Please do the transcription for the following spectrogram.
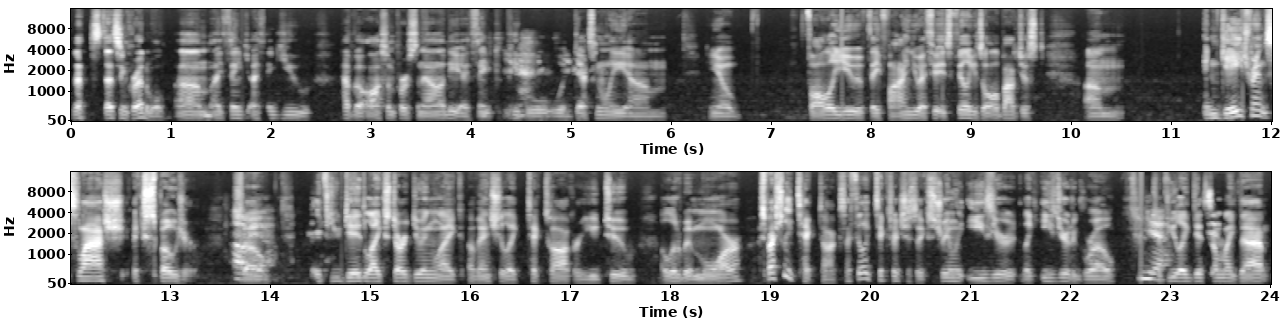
That's that's incredible. Um, I think I think you have an awesome personality. I think people would definitely um, you know, follow you if they find you. I feel, I feel like it's all about just um, engagement slash exposure. Oh So yeah. if you did like start doing like eventually like TikTok or YouTube a little bit more, especially TikToks. I feel like TikTok's just extremely easier, like easier to grow. So Yeah. if you like did something like that,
